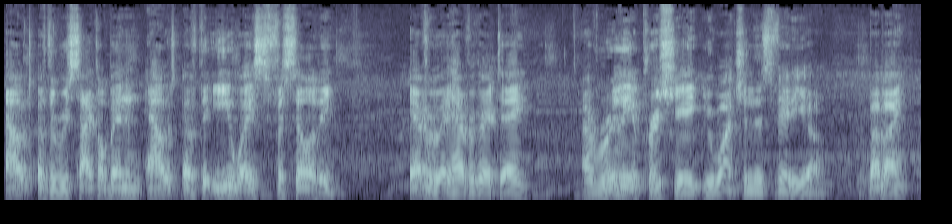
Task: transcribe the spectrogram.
out of the recycle bin, and out of the e-waste facility. Everybody have a great day. I really appreciate you watching this video. Bye-bye.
